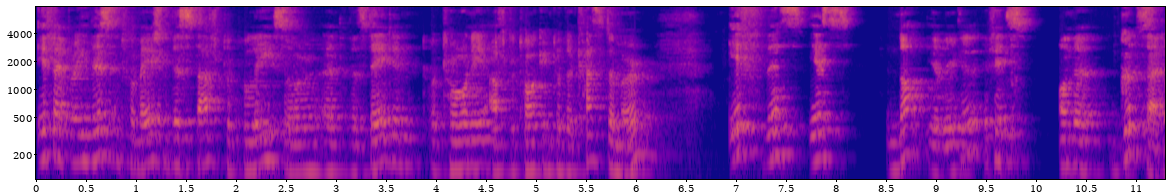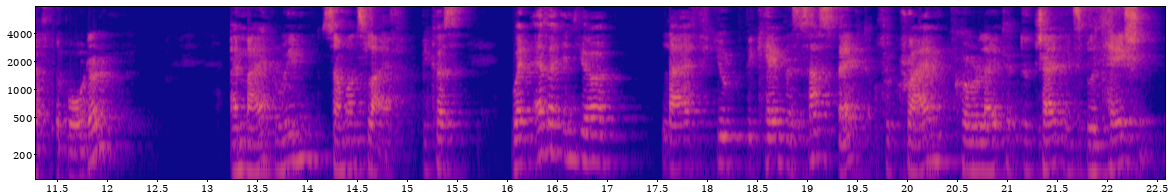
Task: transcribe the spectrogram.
if I bring this information, this stuff to police or uh, the state attorney after talking to the customer, if this is not illegal, if it's on the good side of the border, I might ruin someone's life because whenever in your life you became the suspect of a crime correlated to child exploitation,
